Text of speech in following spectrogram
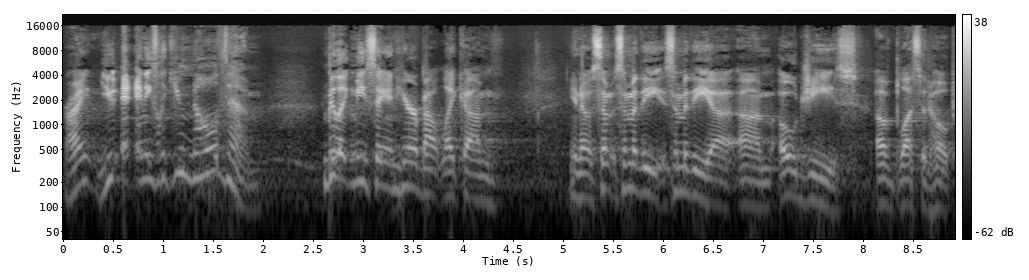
Right? You, and he's like, you know them. It'd be like me saying here about like, um, you know, some, some of the, some of the uh, um, OGs of Blessed Hope,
